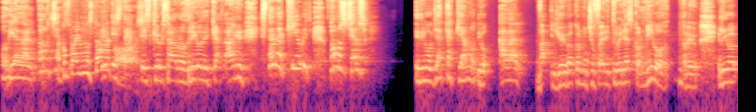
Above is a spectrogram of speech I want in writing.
oye, Adal, vamos a echarnos... Acompáñame unos tacos. Eh, está- es, creo que estaba Rodrigo de casa. Alguien, están aquí. Vamos a echarnos... y digo, ya taqueamos. Digo, Adal, va. Y yo iba con mi chofer y tú irías conmigo, amigo. Y le digo,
